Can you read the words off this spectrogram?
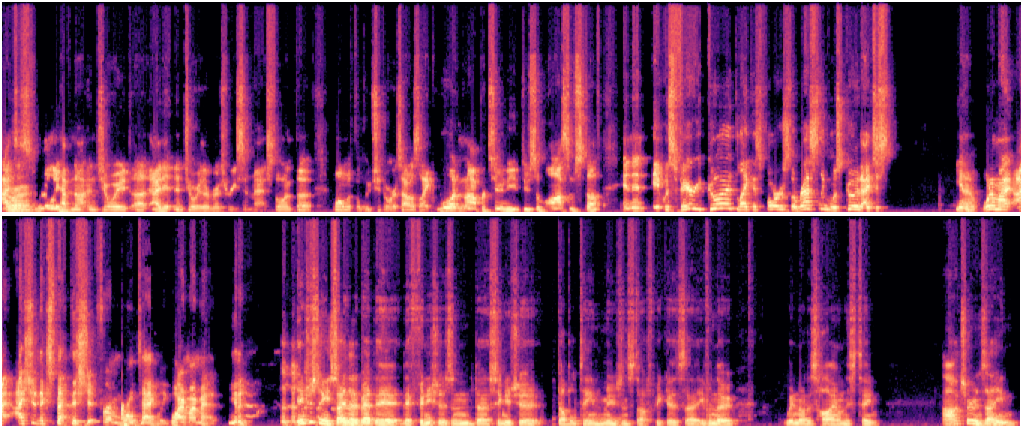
I All just right. really have not enjoyed. Uh, I didn't enjoy their most recent match, the one, the one with the Luchadors. I was like, what an opportunity to do some awesome stuff, and then it was very good. Like as far as the wrestling was good, I just, you know, what am I? I, I shouldn't expect this shit from World Tag League. Why am I mad? You know. Interesting you say that about their their finishes and uh, signature double team moves and stuff, because uh, even though we're not as high on this team, Archer and Zayne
